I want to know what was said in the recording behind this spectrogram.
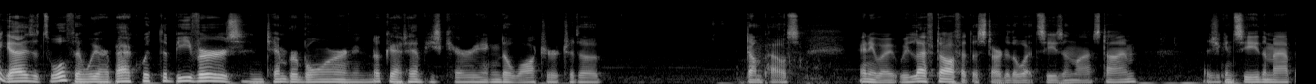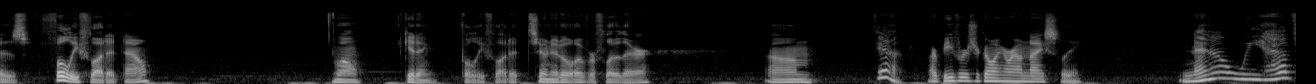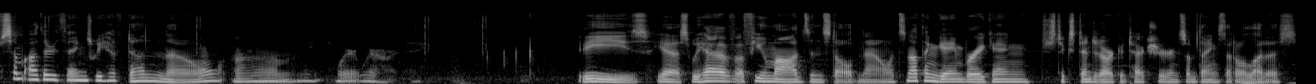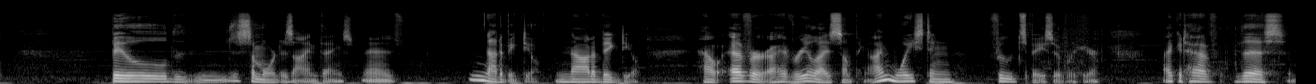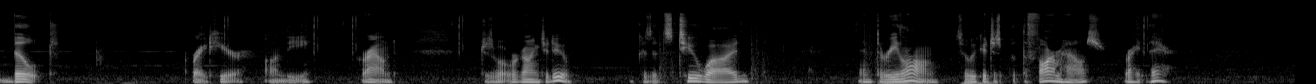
Hey guys, it's Wolf, and we are back with the beavers in Timberborn. And look at him, he's carrying the water to the dump house. Anyway, we left off at the start of the wet season last time. As you can see, the map is fully flooded now. Well, getting fully flooded. Soon it'll overflow there. Um, yeah, our beavers are going around nicely. Now we have some other things we have done though. Um, where where are? These, yes, we have a few mods installed now. It's nothing game breaking, just extended architecture and some things that'll let us build just some more design things. Eh, it's not a big deal. Not a big deal. However, I have realized something. I'm wasting food space over here. I could have this built right here on the ground, which is what we're going to do because it's two wide and three long. So we could just put the farmhouse right there.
